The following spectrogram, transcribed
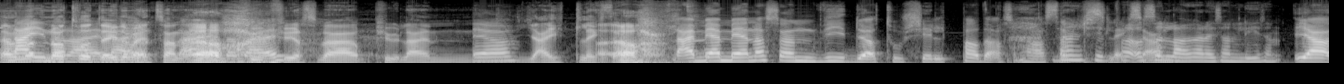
Nei, Nei, nå, nå trodde jeg du var mente sånn en nei, nei. fyr som har pula en Ja. geit, liksom. Ja. Nei, men jeg mener sånn video av to skilpadder som har sex, liksom. Og så liksom. lager de sånn lyd sånn Ja,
